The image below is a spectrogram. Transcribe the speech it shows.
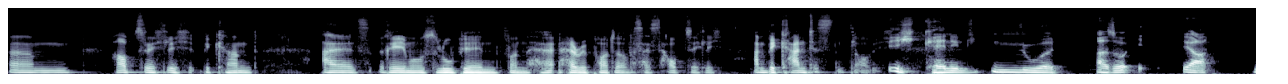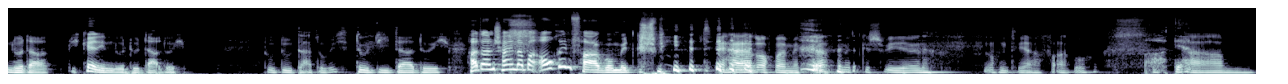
ähm, hauptsächlich bekannt als Remus Lupin von Ha- Harry Potter. Was heißt hauptsächlich? Am bekanntesten, glaube ich. Ich kenne ihn nur, also ja, nur da. Ich kenne ihn nur du dadurch. Du, du dadurch. Du die dadurch. Hat anscheinend aber auch in Fargo mitgespielt. Er hat auch bei Macbeth mitgespielt. Und ja, Fargo. Oh, der, Ähm,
